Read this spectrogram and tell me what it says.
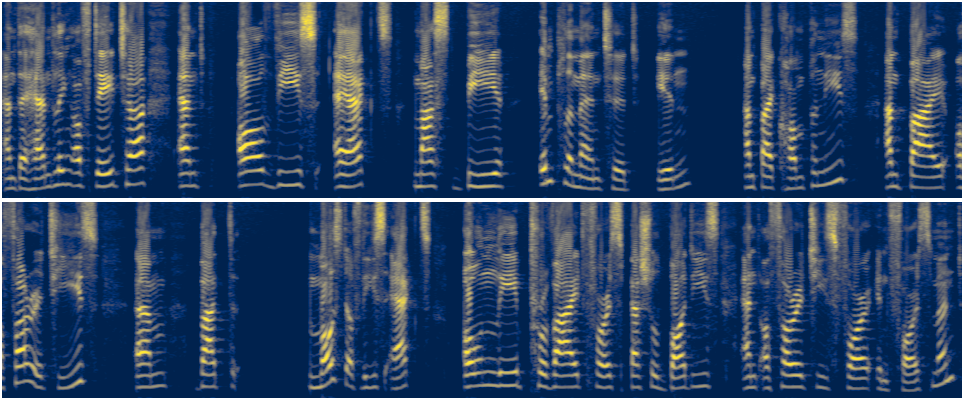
and the handling of data. And all these acts must be implemented in and by companies and by authorities. Um, but most of these acts only provide for special bodies and authorities for enforcement,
